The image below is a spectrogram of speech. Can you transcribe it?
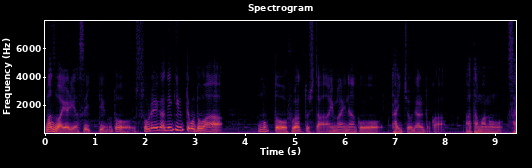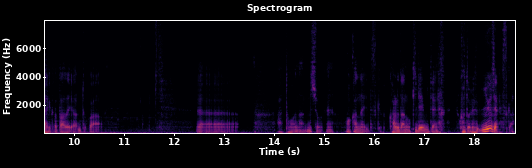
まずはやりやすいっていうのとそれができるってことはもっとふわっとした曖昧なこう体調であるとか頭の冴え方であるとか、えー、あとは何でしょうね。分かんないですけど体のキレみたいな ことを言うじゃないですか。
